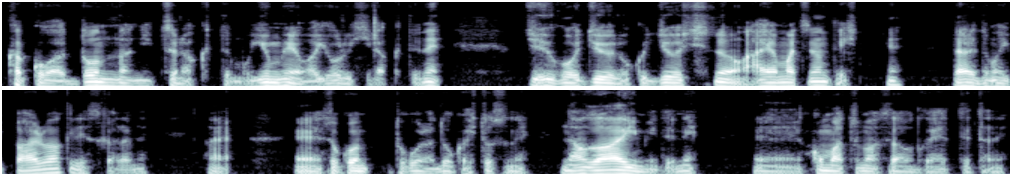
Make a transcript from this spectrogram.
過去はどんなに辛くても夢は夜開くてね、15、16、17の過ちなんてね、誰でもいっぱいあるわけですからね。はい。えー、そこのところはどうか一つね、長い目でね、えー、小松正夫がやってたね、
